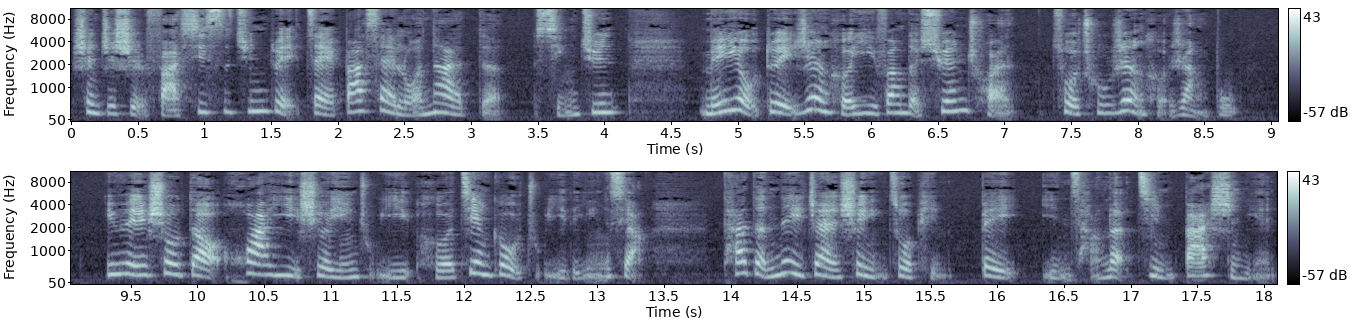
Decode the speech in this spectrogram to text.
甚至是法西斯军队在巴塞罗那的行军，没有对任何一方的宣传做出任何让步，因为受到画意摄影主义和建构主义的影响，他的内战摄影作品被隐藏了近八十年，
